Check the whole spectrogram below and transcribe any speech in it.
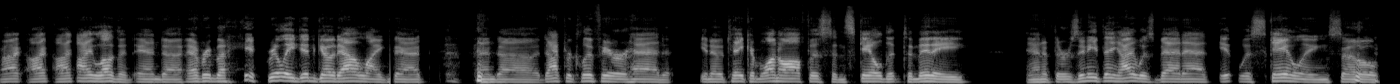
I I I love it, and uh, everybody it really did go down like that. And uh, Dr. Cliff here had you know taken one office and scaled it to many. And if there's anything I was bad at, it was scaling. So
